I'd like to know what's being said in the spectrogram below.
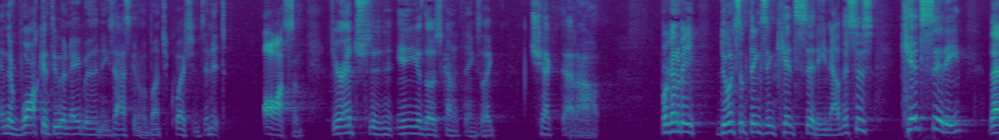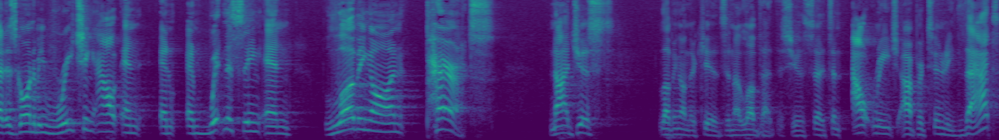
and they're walking through a neighborhood and he's asking them a bunch of questions, and it's awesome. If you're interested in any of those kind of things, like check that out. We're going to be doing some things in Kid City. Now, this is Kid City that is going to be reaching out and, and, and witnessing and loving on parents, not just loving on their kids. And I love that this year. So it's an outreach opportunity. That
